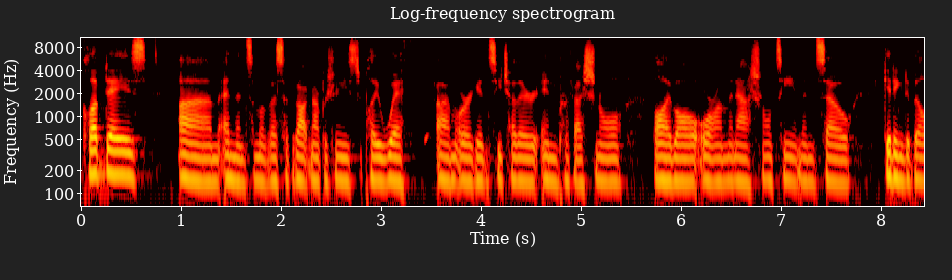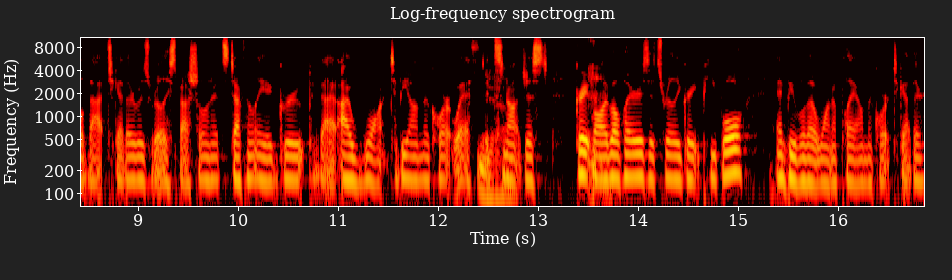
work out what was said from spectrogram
club days, um, and then some of us have gotten opportunities to play with um, or against each other in professional volleyball or on the national team. And so, getting to build that together was really special. And it's definitely a group that I want to be on the court with. It's not just great volleyball players; it's really great people and people that want to play on the court together.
